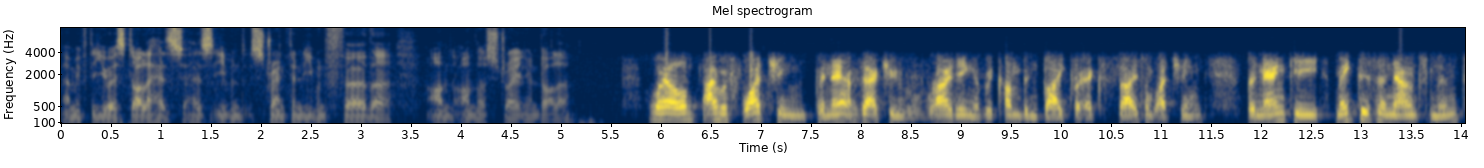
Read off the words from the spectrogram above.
um, if the US dollar has, has even strengthened even further on, on the Australian dollar. Well, I was watching, I was actually riding a recumbent bike for exercise and watching Bernanke make this announcement,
